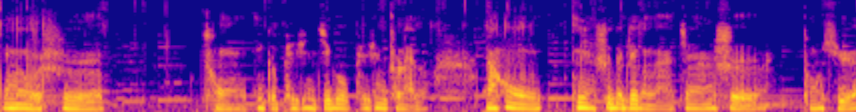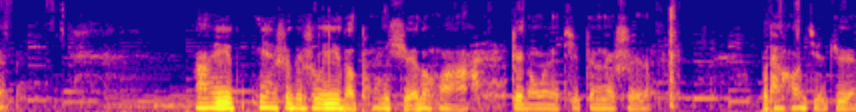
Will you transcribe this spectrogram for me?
因为我是从一个培训机构培训出来的，然后面试的这个呢，竟然是同学。啊，遇面试的时候遇到同学的话，这种问题真的是不太好解决。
